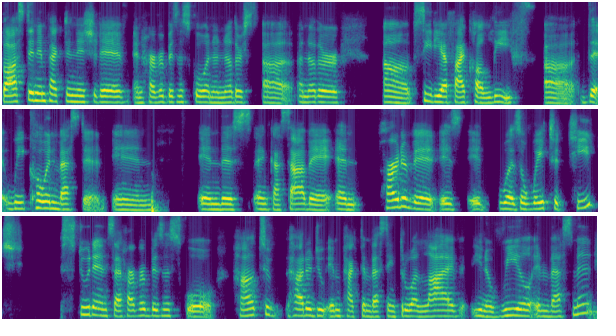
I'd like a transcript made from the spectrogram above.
Boston Impact Initiative and Harvard Business School and another uh, another uh, CDFI called LEAF uh, that we co-invested in in this in Casabe. And part of it is it was a way to teach students at Harvard Business School how to how to do impact investing through a live, you know, real investment.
